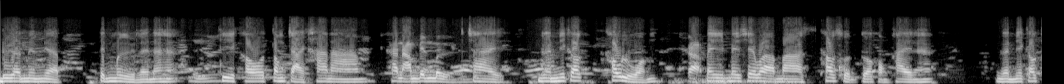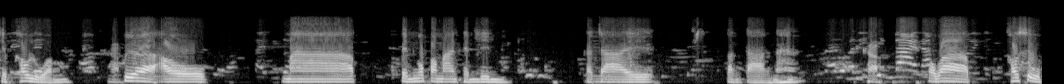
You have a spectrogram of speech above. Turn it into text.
เดือนหนึ่งเนี่ยเป็นหมื่นเลยนะฮะที่เขาต้องจ่ายค่าน้ำค่าน้ำเป็นหมื่น ใช่ เงินนี้ก็เข้าหลวง ครับไม่ไม่ใช่ว่ามาเข้าส่วนตัวของใครนะฮะเงินนี้เขาเก็บเข้าหลวง ครับ เพื่อเอามาเป็นงบประมาณแผ่นดิน กระจายต่างๆนะฮะ ครับ เพราะว่าเขาสูบ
